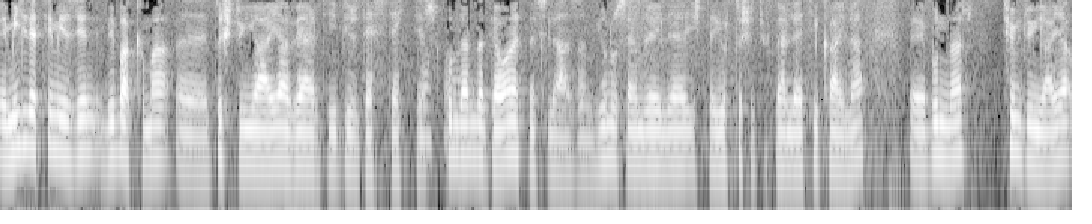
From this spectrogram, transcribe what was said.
e, milletimizin bir bakıma e, dış dünyaya verdiği bir destektir. Bunların da devam etmesi lazım. Yunus Emre ile işte yurt dışı Türklerle, Etika'yla e, bunlar tüm dünyaya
